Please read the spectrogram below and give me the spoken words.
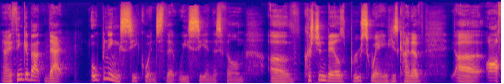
And I think about that opening sequence that we see in this film of Christian Bale's Bruce Wayne. He's kind of uh, off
